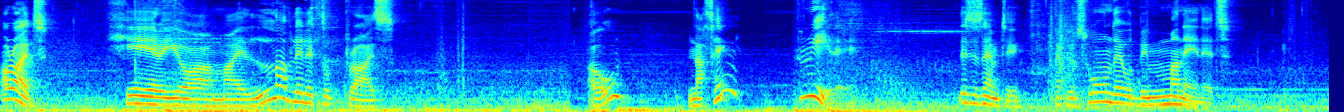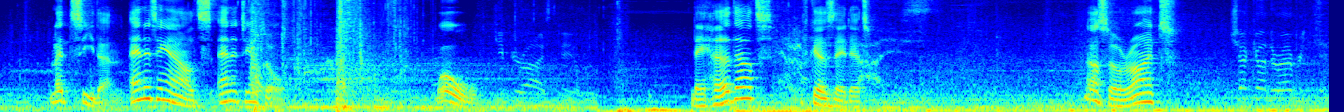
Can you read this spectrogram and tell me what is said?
Alright. Here you are, my lovely little prize. Oh? Nothing? Really? This is empty. I could have sworn there would be money in it. Let's see then. Anything else? Anything at all? Whoa. They heard that? Of course they did. That's alright. Check under everything.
